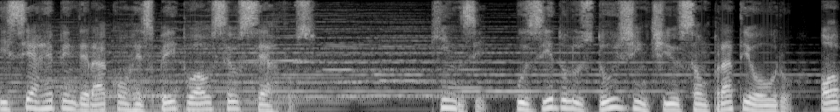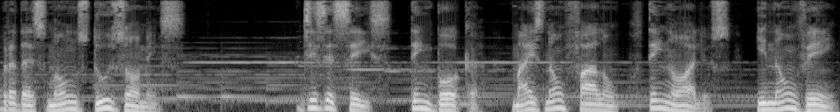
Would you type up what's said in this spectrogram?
e se arrependerá com respeito aos seus servos. 15. Os ídolos dos gentios são prata e ouro, obra das mãos dos homens. 16. Tem boca, mas não falam, tem olhos, e não veem.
